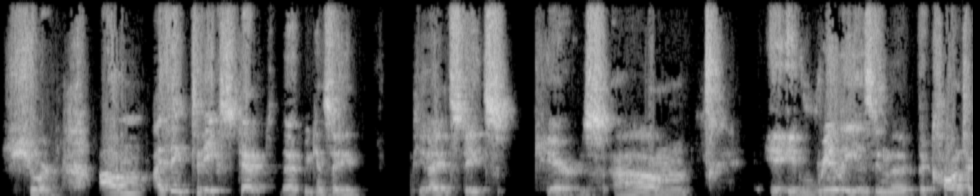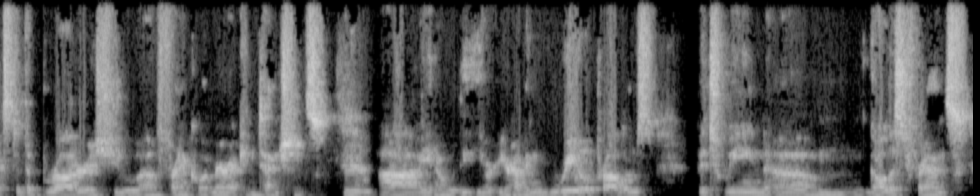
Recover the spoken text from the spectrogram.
Sure. Um, I think to the extent that we can say the United States cares, um, it, it, really is in the, the context of the broader issue of Franco American tensions. Mm. Uh, you know, the, you're, you're having real problems between um, Gaullist France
